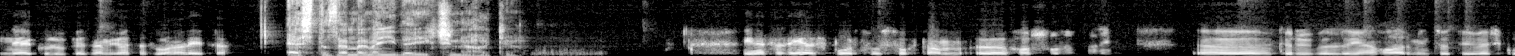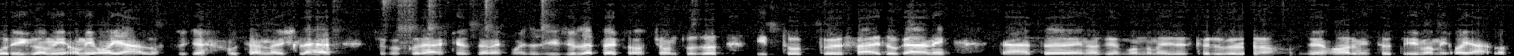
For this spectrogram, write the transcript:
nélkülük ez nem jöhetett volna létre. Ezt az ember mennyi ideig csinálhatja? Én ezt az élsporthoz szoktam ö, hasonlítani, ö, körülbelül ilyen 35 éves korig, ami, ami ajánlott, ugye, utána is lehet, csak akkor elkezdenek majd az ízületek, a csontozat itt-ott fájdogálni, tehát ö, én azért mondom, hogy ez körülbelül az ilyen 35 év, ami ajánlott.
